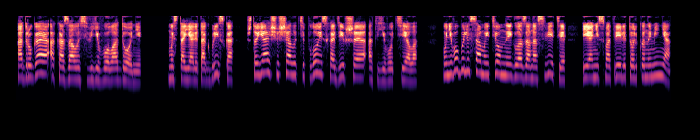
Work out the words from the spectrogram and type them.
а другая оказалась в его ладони. Мы стояли так близко, что я ощущала тепло, исходившее от его тела. У него были самые темные глаза на свете — и они смотрели только на меня.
